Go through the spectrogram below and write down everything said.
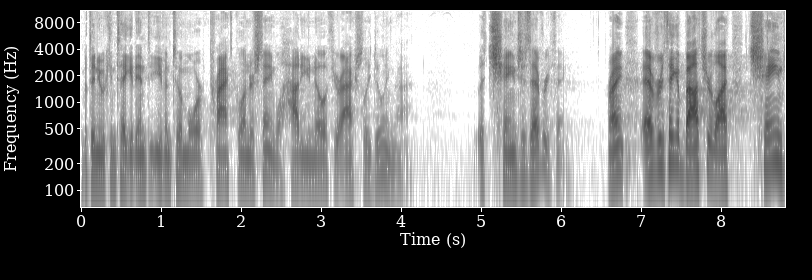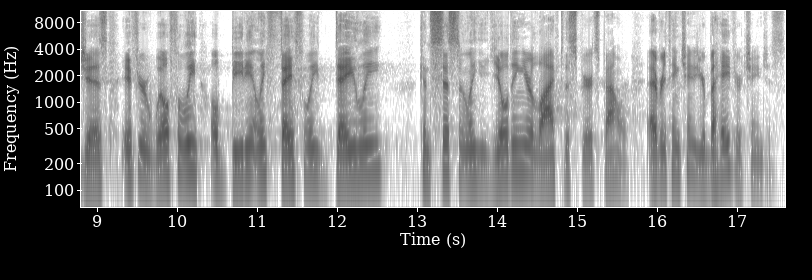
But then we can take it into even to a more practical understanding. Well, how do you know if you're actually doing that? It changes everything, right? Everything about your life changes if you're willfully, obediently, faithfully, daily, consistently yielding your life to the Spirit's power, everything changes. Your behavior changes.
